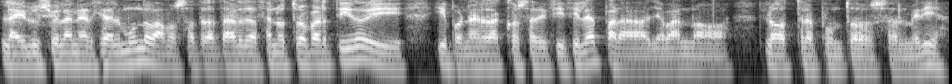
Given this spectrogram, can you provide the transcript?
la, ilusión y la energía del mundo vamos a tratar de hacer nuestro partido y, y poner las cosas difíciles para llevarnos los tres puntos a Almería.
